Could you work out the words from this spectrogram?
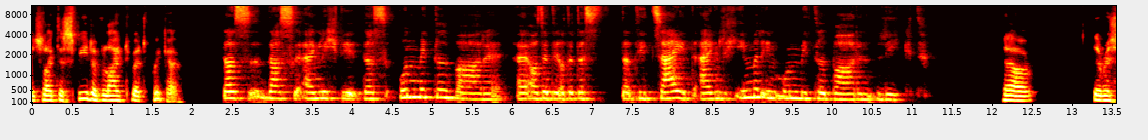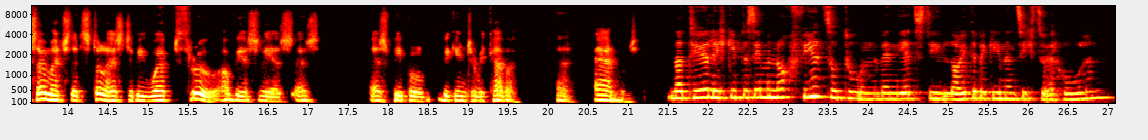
it's like the speed of light, but quicker. dass, dass eigentlich die, das Unmittelbare, äh, also die, oder das, da- die Zeit eigentlich immer im Unmittelbaren liegt. Now, there is so much that still has to be worked through, obviously, as as as people begin to recover. Uh, and Natürlich gibt es immer noch viel zu tun, wenn jetzt die Leute beginnen, sich zu erholen.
